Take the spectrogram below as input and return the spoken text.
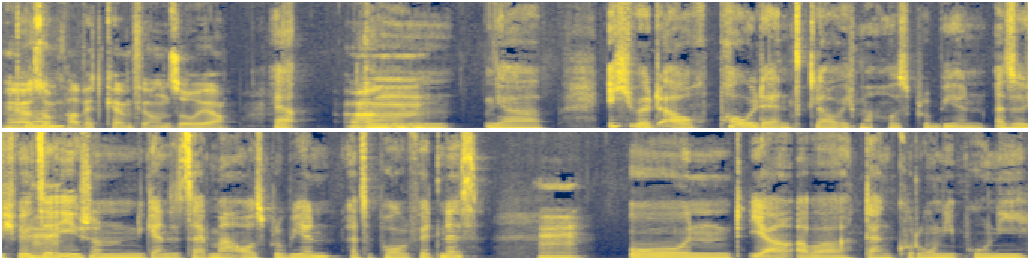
Ja, so ein paar Wettkämpfe und so, ja. Ja. Ähm, ja. Ich würde auch Pole Dance, glaube ich, mal ausprobieren. Also ich will es ja eh schon die ganze Zeit mal ausprobieren. Also Pole Fitness. Und ja, aber dank Coroni Pony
